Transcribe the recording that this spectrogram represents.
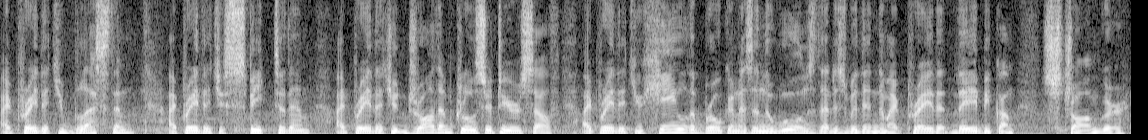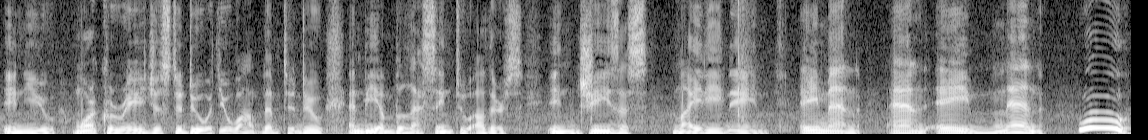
I pray that you bless them. I pray that you speak to them. I pray that you draw them closer to yourself. I pray that you heal the brokenness and the wounds that is within them. I pray that they become stronger in you, more courageous to do what you want them to do, and be a blessing to others. In Jesus' mighty name. Amen and amen. Woo!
